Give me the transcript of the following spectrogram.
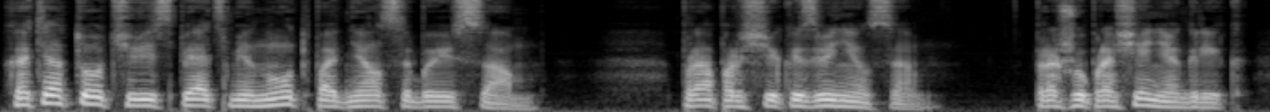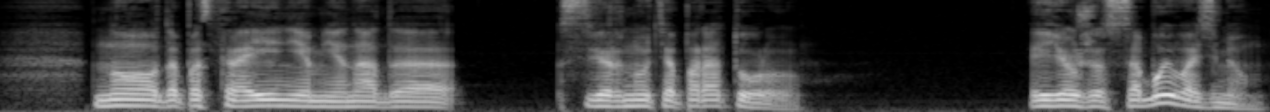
хотя тот через пять минут поднялся бы и сам. Прапорщик извинился. «Прошу прощения, Грик, но до построения мне надо свернуть аппаратуру. Ее же с собой возьмем?»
